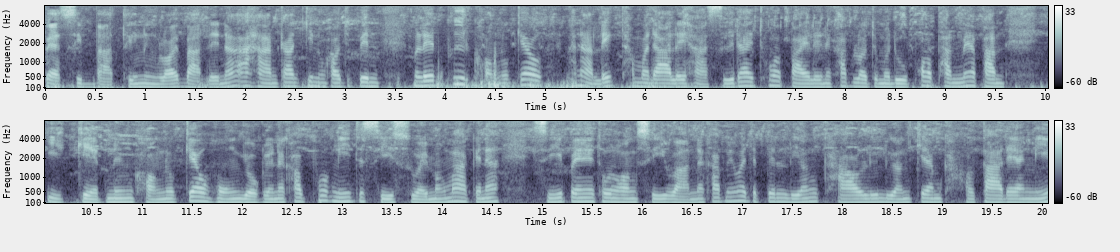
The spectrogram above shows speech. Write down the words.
80 บาทถึง 100 บาทเลยนะ อาหารการกินของเขาจะเป็นเมล็ดพืชของนกแก้วขนาดเล็กธรรมดาเลยหาซื้อได้ทั่วไปเลยนะครับ เราจะมาดูพ่อพันธุ์แม่พันธุ์อีกเกรดหนึ่งของนกแก้วหงหยกเลยนะครับ พวกนี้จะสีสวยมากๆเลยนะ สีไปในโทนของสีหวานนะครับ ไม่ว่าจะเป็นเหลืองขาวหรือเหลืองแกมขาวตาแดงนี้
